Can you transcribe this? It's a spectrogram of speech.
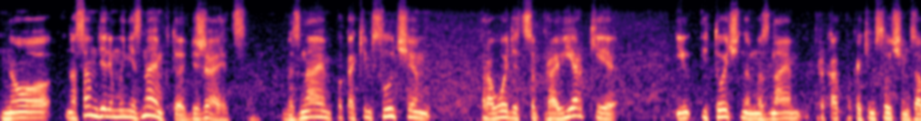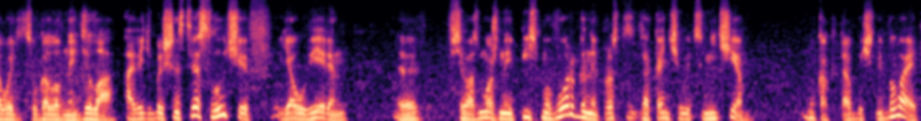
Но на самом деле мы не знаем, кто обижается. Мы знаем, по каким случаям проводятся проверки, и, и точно мы знаем, про как, по каким случаям заводятся уголовные дела. А ведь в большинстве случаев, я уверен, э, всевозможные письма в органы просто заканчиваются ничем. Ну, как это обычно и бывает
